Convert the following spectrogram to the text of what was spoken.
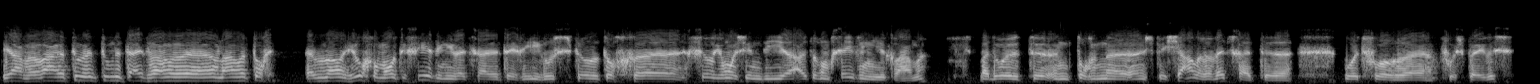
Ja, we waren toen, toen de tijd waren we, waren we toch hebben we wel heel gemotiveerd in die wedstrijden tegen Eagles. Er speelden toch eh, veel jongens in die eh, uit de omgeving hier kwamen. Waardoor het eh, een, toch een, eh, een specialere wedstrijd eh, wordt voor, eh, voor spelers.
